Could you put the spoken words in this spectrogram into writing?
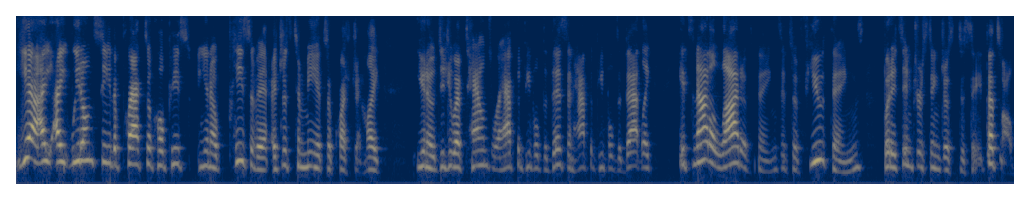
Yeah, I, I, we don't see the practical piece, you know, piece of it. It just to me, it's a question. Like, you know, did you have towns where half the people did this and half the people did that? Like, it's not a lot of things. It's a few things but it's interesting just to see. That's all.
